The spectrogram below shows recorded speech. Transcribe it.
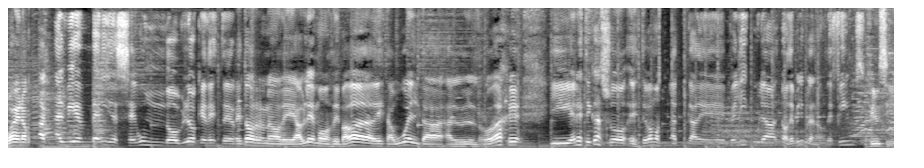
Bueno, al bienvenido segundo bloque de este retorno de Hablemos de Pavada, de esta vuelta al rodaje. Y en este caso este, vamos a una tica de película, no, de película no, de films. De films sí,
